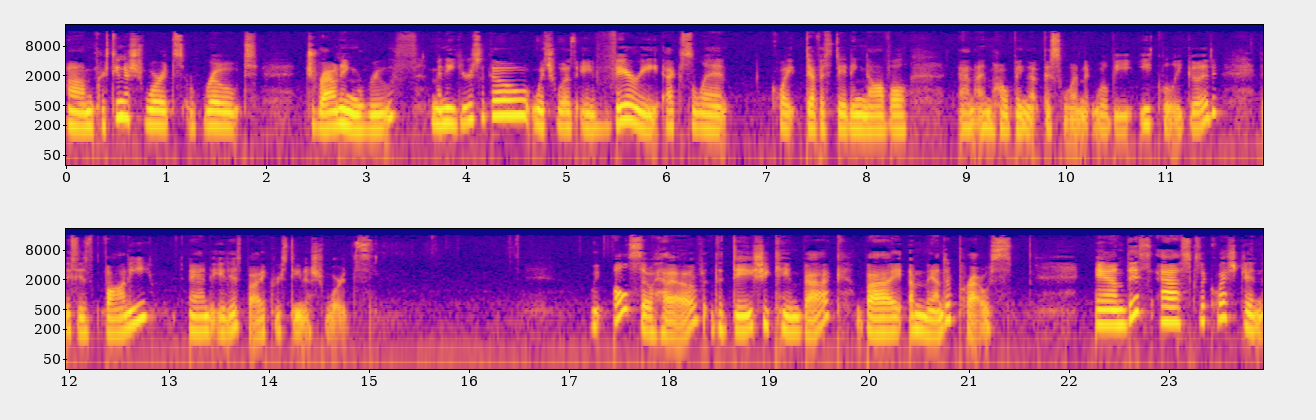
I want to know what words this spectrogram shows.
Um, Christina Schwarz wrote Drowning Ruth many years ago, which was a very excellent, quite devastating novel and I'm hoping that this one will be equally good. This is Bonnie, and it is by Christina Schwarz. We also have The Day She Came Back by Amanda Prowse. And this asks a question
